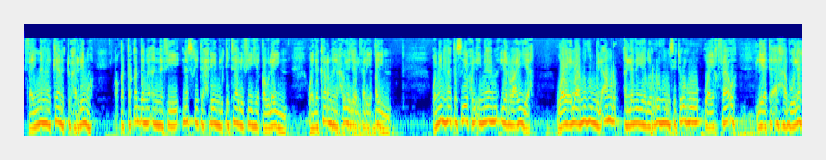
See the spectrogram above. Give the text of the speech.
فإنها كانت تحرمه. وقد تقدم أن في نسخ تحريم القتال فيه قولين وذكرنا حجج الفريقين. ومنها تصريح الإمام للرعية وإعلامهم بالأمر الذي يضرهم ستره وإخفاؤه ليتأهبوا له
